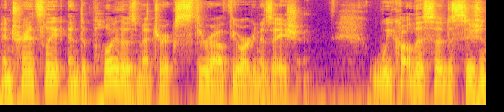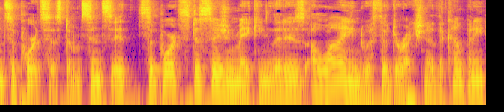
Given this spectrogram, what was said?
and translate and deploy those metrics throughout the organization. We call this a decision support system since it supports decision making that is aligned with the direction of the company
